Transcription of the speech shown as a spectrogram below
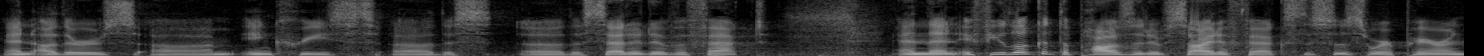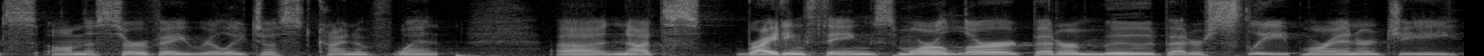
and others um, increase uh, the, uh, the sedative effect. And then if you look at the positive side effects, this is where parents on the survey really just kind of went uh, nuts writing things more alert, better mood, better sleep, more energy,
